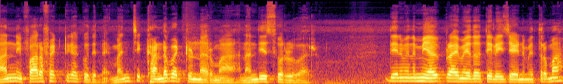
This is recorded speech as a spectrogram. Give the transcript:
అన్నీ పర్ఫెక్ట్గా కుదిరినాయి. మంచి కండబట్టి ఉన్నారు మా నందీశ్వరులు వారు. దీని మీద మీ అభిప్రాయం ఏదో తెలియజేయండి మిత్రమా?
